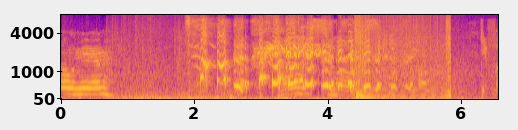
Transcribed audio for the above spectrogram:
Oh man. Holy smokes. Get fu-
